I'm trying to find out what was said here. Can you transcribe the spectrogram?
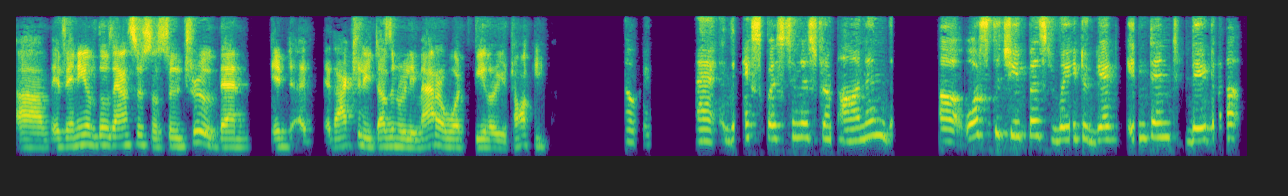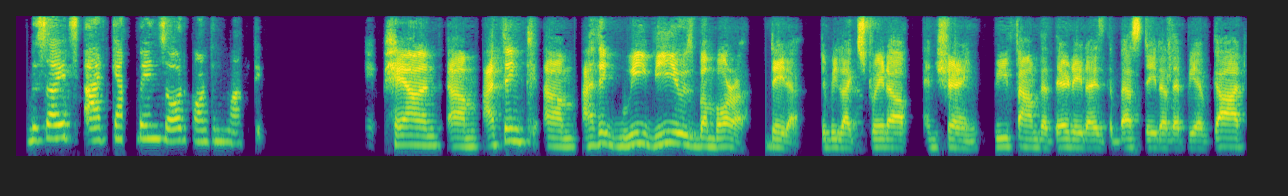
um, if any of those answers are still true, then it it actually doesn't really matter what deal are you talking. Okay. Uh, the next question is from Anand. Uh, what's the cheapest way to get intent data besides ad campaigns or content marketing? Hey, Anand, um, I think um, I think we we use Bombora data to be like straight up and sharing. We found that their data is the best data that we have got.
